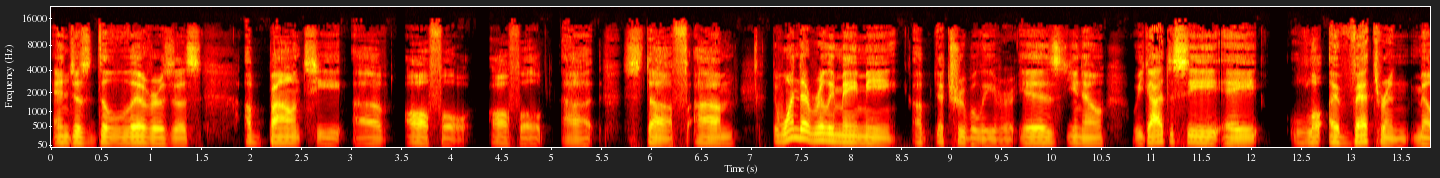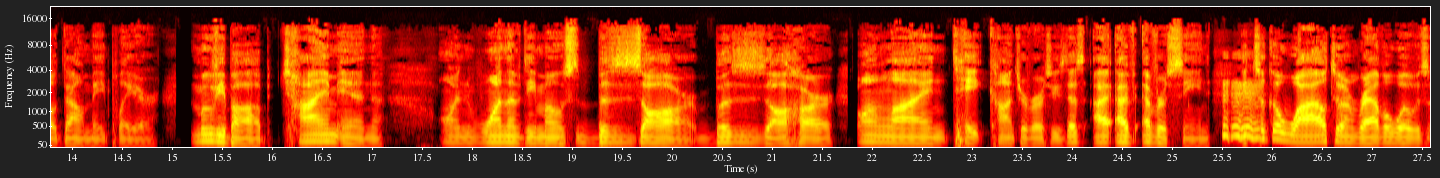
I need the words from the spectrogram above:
and just delivers us a bounty of awful, awful uh, stuff. Um, the one that really made me a, a true believer is, you know, we got to see a a veteran Meltdown May player, Movie Bob, chime in on one of the most bizarre, bizarre online take controversies that's I, I've ever seen. It took a while to unravel what was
